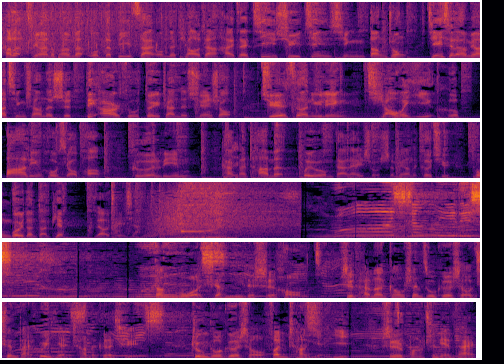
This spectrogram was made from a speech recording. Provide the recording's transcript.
好了，亲爱的朋友们，我们的比赛，我们的挑战还在继续进行当中。接下来我们要请上的是第二组对战的选手，绝色女伶乔维怡和八零后小胖葛林，看看他们会为我们带来一首什么样的歌曲。通过一段短片了解一下。我想你的时候，当我想你的时候，是台湾高山族歌手千百惠演唱的歌曲，众多歌手翻唱演绎，是八十年代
